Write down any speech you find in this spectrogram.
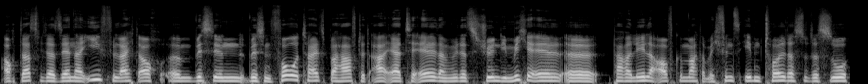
auch das wieder sehr naiv, vielleicht auch äh, ein bisschen, bisschen vorurteilsbehaftet. Ah, RTL, dann wird jetzt schön die Michael-Parallele äh, aufgemacht. Aber ich finde es eben toll, dass du das so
